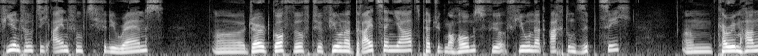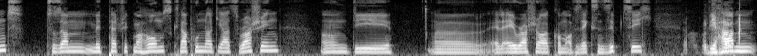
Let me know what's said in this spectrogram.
54-51 für die Rams. Äh, Jared Goff wirft für 413 Yards, Patrick Mahomes für 478. Ähm, Kareem Hunt zusammen mit Patrick Mahomes knapp 100 Yards Rushing. Ähm, die äh, LA Rusher kommen auf 76. Ja, gut, Wir haben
